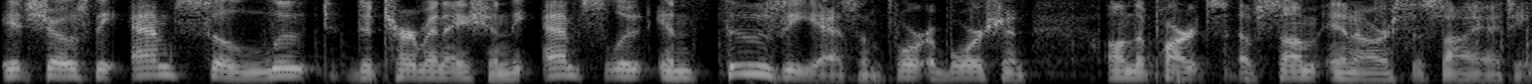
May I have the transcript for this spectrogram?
It shows the absolute determination, the absolute enthusiasm for abortion on the parts of some in our society.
